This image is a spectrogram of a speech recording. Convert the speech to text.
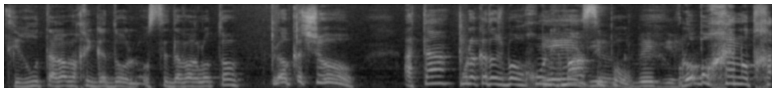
תראו את הרב הכי גדול, עושה דבר לא טוב, לא קשור. אתה מול הקדוש ברוך הוא, נגמר הסיפור. בדיוק. הוא לא בוחן אותך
